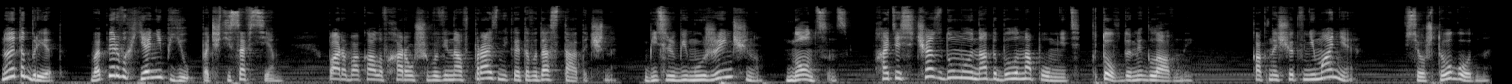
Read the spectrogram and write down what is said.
Но это бред. Во-первых, я не пью, почти совсем. Пара бокалов хорошего вина в праздник этого достаточно. Бить любимую женщину? Нонсенс. Хотя сейчас, думаю, надо было напомнить, кто в доме главный. Как насчет внимания? Все что угодно.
